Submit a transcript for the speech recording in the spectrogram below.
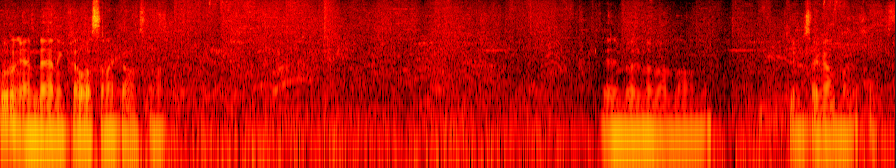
Vurun endeğinin kafasına kafasına. Benim ölmemem lazım. Kimse kalmadı ki.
